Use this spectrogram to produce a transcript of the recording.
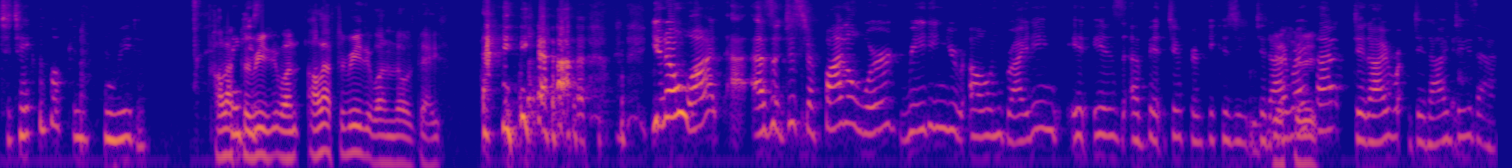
to take the book and, and read it. I'll have thank to you. read it one. I'll have to read it one of those days. yeah. You know what? As a, just a final word, reading your own writing, it is a bit different because you, did yes, I write that? Did I did I do that?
